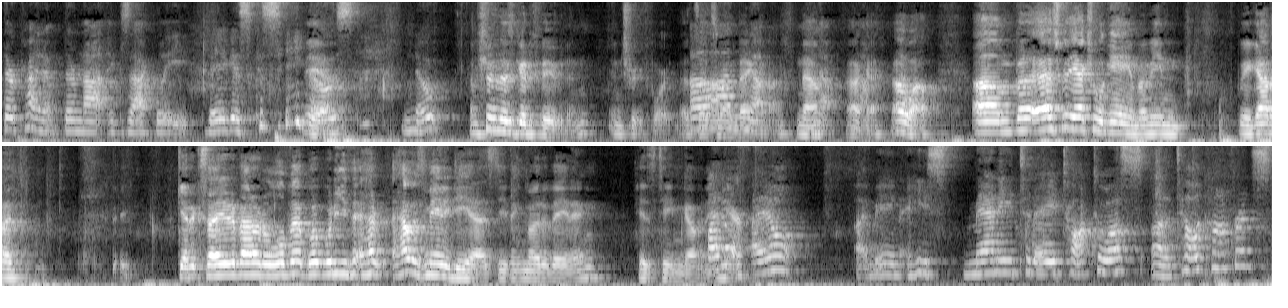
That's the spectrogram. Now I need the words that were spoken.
they're kind of they're not exactly Vegas casinos. Yeah. Nope. I'm sure there's good food in, in Shreveport. That's, that's what I'm uh, banking no. on. No? no okay. No. Oh, well. Um, but as for the actual game, I mean, we got to get excited about it a little bit. What, what do you think? How, how is Manny Diaz, do you think, motivating his team going I in don't, here? I don't. I mean, he's Manny today talked to us on a teleconference,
